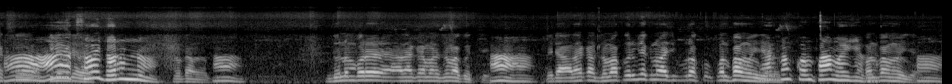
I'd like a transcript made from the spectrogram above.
একশো হ্যাঁ হ্যাঁ একশোই ধরুন না। হ্যাঁ। দু নম্বরের আধার কার্ড মানে জমা করতে। হ্যাঁ হ্যাঁ। এটা আধার কার্ড জমা করবি এখন আজ পুরো কনফার্ম হয়ে যাবে? একদম কনফার্ম হয়ে যাবে। কনফার্ম হয়ে যাবে। হ্যাঁ।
